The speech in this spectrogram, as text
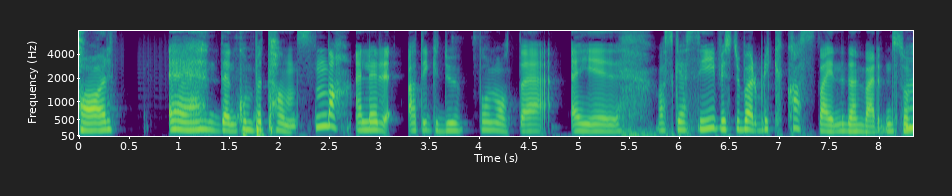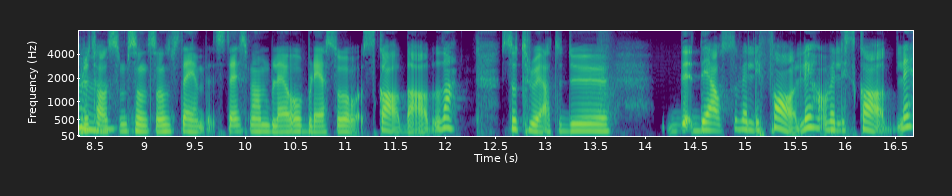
har eh, den kompetansen, da, eller at ikke du på en måte Hva skal jeg si? Hvis du bare blir kasta inn i den verden så brutalt som sånn som Staysman ble, og ble så skada av det, da, så tror jeg at du det, det er også veldig farlig og veldig skadelig.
